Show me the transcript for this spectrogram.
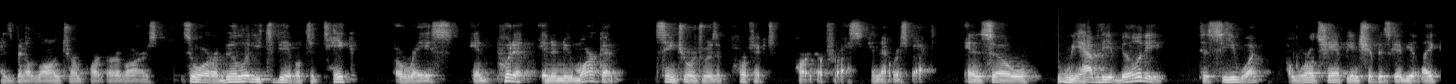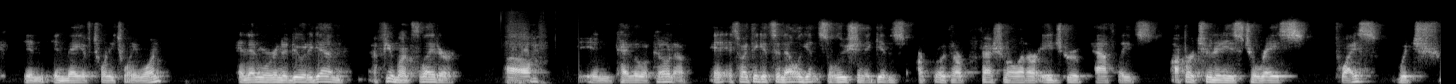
has been a long term partner of ours. So, our ability to be able to take a race and put it in a new market St. George was a perfect partner for us in that respect. And so we have the ability to see what a world championship is going to be like in, in May of 2021. And then we're going to do it again a few months later uh, in Kailua Kona. And so I think it's an elegant solution. It gives our, both our professional and our age group athletes opportunities to race twice, which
